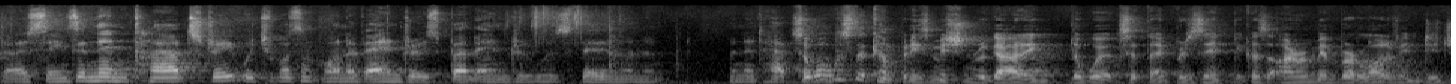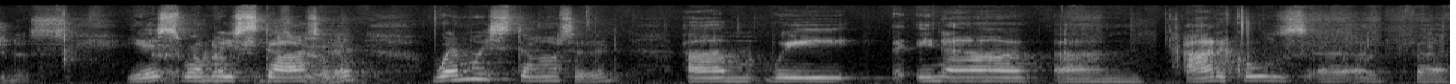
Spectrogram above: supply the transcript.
those things, and then Cloudstreet, which wasn't one of Andrew's, but Andrew was there when it when it happened. So, what was the company's mission regarding the works that they present? Because I remember a lot of Indigenous. Yes, uh, when we started, when we started, um, we in our um, articles uh, of uh,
